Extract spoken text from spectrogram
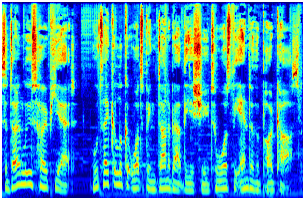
So don't lose hope yet. We'll take a look at what's being done about the issue towards the end of the podcast.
